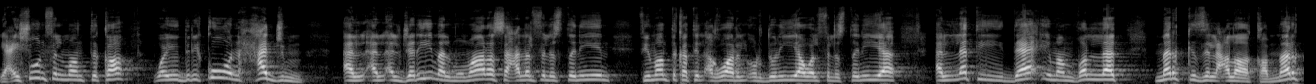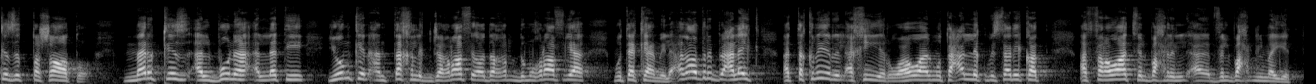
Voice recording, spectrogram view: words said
يعيشون في المنطقة ويدركون حجم الجريمة الممارسة على الفلسطينيين في منطقة الأغوار الأردنية والفلسطينية التي دائما ظلت مركز العلاقة مركز التشاطؤ مركز البنى التي يمكن أن تخلق جغرافيا وديموغرافيا متكاملة، أنا أضرب عليك التقرير الأخير وهو المتعلق بسرقة الثروات في البحر في البحر الميت،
